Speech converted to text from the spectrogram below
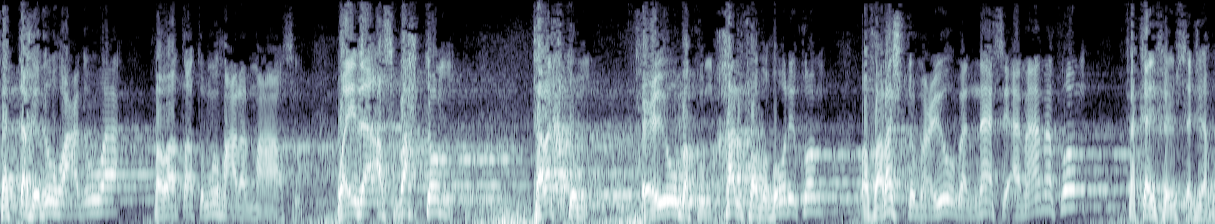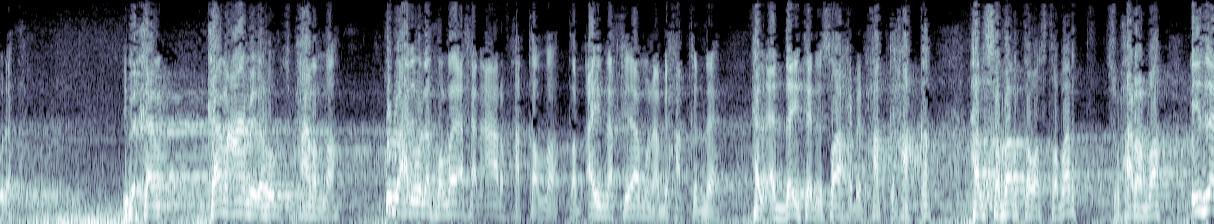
فاتخذوه عدوا فوطأتموه على المعاصي. وإذا أصبحتم تركتم عيوبكم خلف ظهوركم وفرشتم عيوب الناس أمامكم فكيف يستجاب لكم؟ يبقى كم كم عامله سبحان الله. كل واحد يقول لك والله يا أخي أنا أعرف حق الله. طب أين قيامنا بحق الله؟ هل أديت لصاحب الحق حقه؟ هل صبرت واصطبرت؟ سبحان الله. اذا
